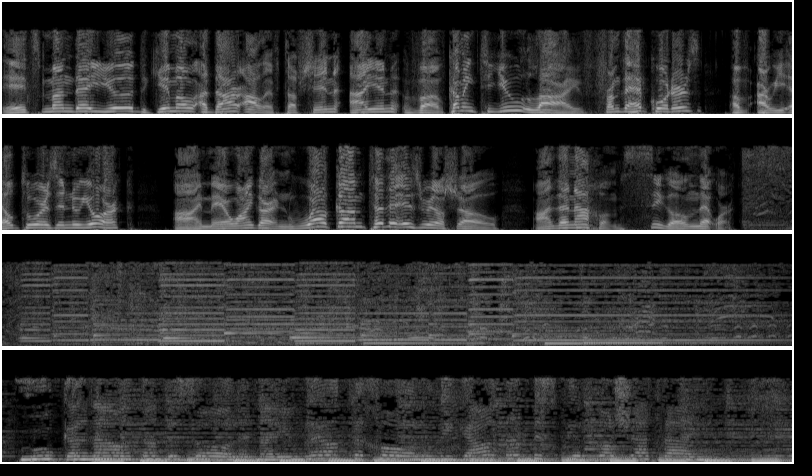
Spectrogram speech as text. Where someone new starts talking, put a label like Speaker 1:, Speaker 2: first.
Speaker 1: It's Monday, Yud Gimel Adar Aleph, Tafshin Ayin Vav, coming to you live from the headquarters of Ariel Tours in New York. I'm Meir Weingarten. Welcome to the Israel Show on the Nachum Segal Network.
Speaker 2: הוא קנה אותם בזול, הן היו מלאות בחול, הוא ניגע אותם בספיר כל שעתיים.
